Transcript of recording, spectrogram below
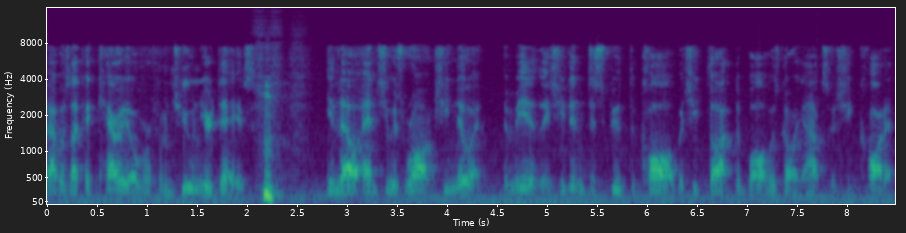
That was like a carryover from junior days, you know. And she was wrong. She knew it immediately. She didn't dispute the call, but she thought the ball was going out, so she caught it,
